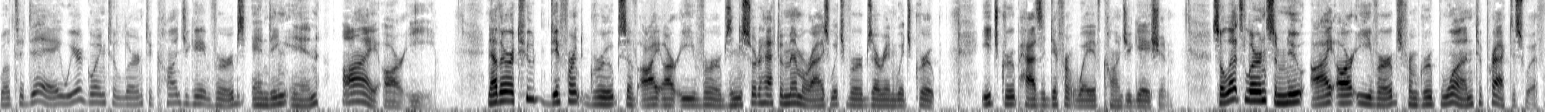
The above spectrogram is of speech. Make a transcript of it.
Well, today we are going to learn to conjugate verbs ending in IRE. Now, there are two different groups of IRE verbs, and you sort of have to memorize which verbs are in which group. Each group has a different way of conjugation. So let's learn some new IRE verbs from group 1 to practice with.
